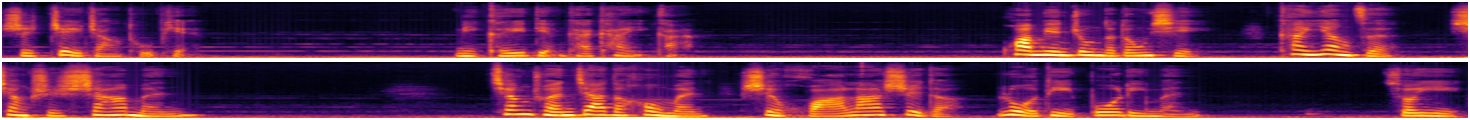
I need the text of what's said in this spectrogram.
是这张图片。你可以点开看一看，画面中的东西看样子像是纱门。枪船家的后门是滑拉式的落地玻璃门，所以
